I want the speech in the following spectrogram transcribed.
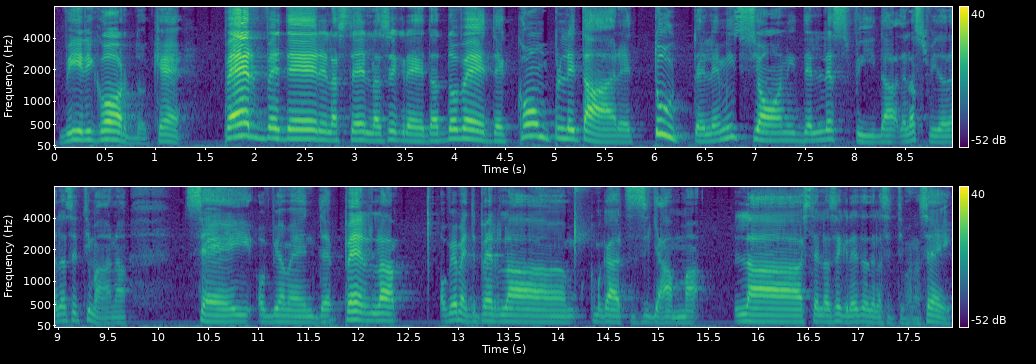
Vi ricordo che per vedere la stella segreta dovete completare tutte le missioni delle sfida, della sfida della settimana 6 ovviamente Per la, ovviamente per la, come cazzo si chiama la stella segreta della settimana 6.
